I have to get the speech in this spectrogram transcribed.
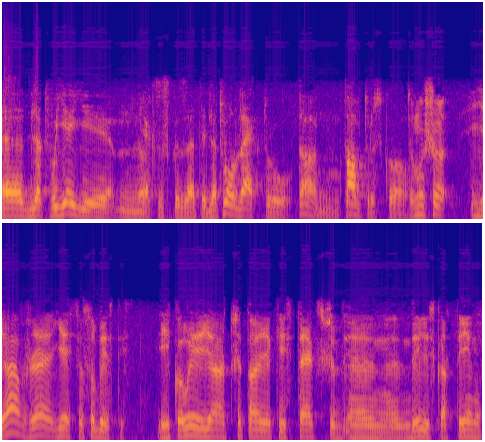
е, для твоєї, Да. як це сказати, для твого вектору Так, м, так. авторського. Тому що я вже є особистість. І коли я читаю якийсь текст чи е, дивлюсь картину,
